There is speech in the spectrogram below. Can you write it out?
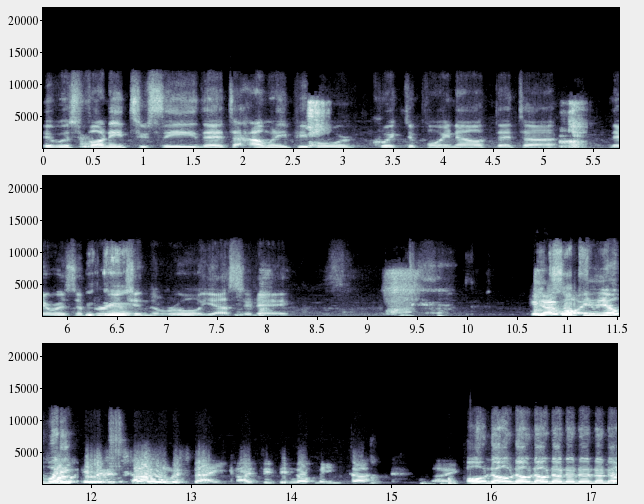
It was funny to see that how many people were quick to point out that uh, there was a breach in the rule yesterday. You know what? It was, nobody- so- it was a total mistake. I did, did not mean to. Like, Oh no, no, no, no, no, no, no, no!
